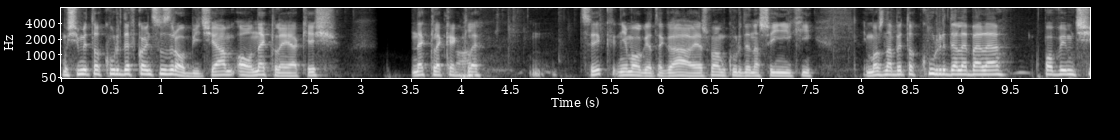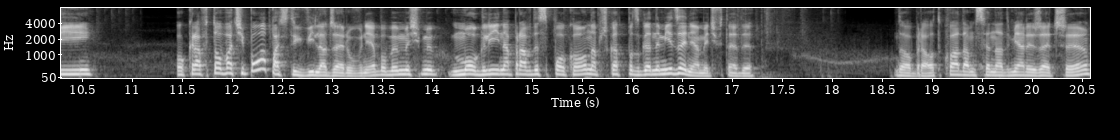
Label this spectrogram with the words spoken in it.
Musimy to, kurde, w końcu zrobić. Ja mam, o, nekle jakieś. Nekle, kekle. Cyk, nie mogę tego, a, ja już mam, kurde, naszyjniki. I można by to, kurde, lebele, powiem ci, pokraftować i połapać tych villagerów, nie? Bo by myśmy mogli naprawdę spoko, na przykład pod względem jedzenia mieć wtedy. Dobra, odkładam se nadmiary rzeczy.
